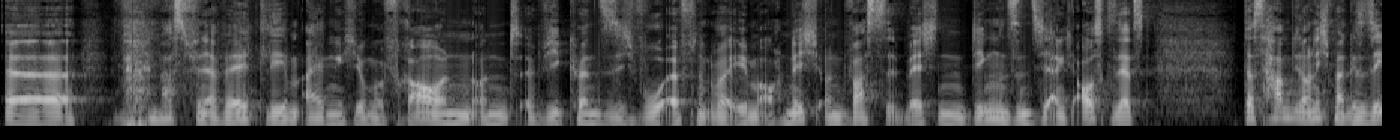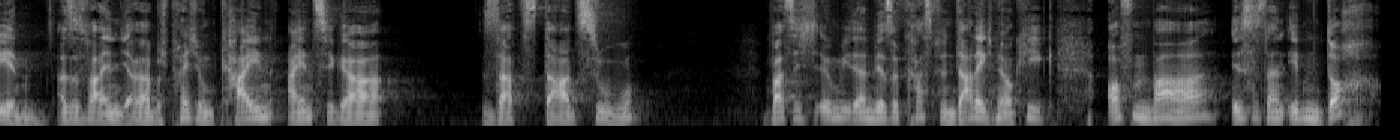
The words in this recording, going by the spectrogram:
äh, was für eine Welt leben eigentlich junge Frauen und wie können sie sich wo öffnen oder eben auch nicht und was, welchen Dingen sind sie eigentlich ausgesetzt, das haben die noch nicht mal gesehen. Also es war in ihrer Besprechung kein einziger Satz dazu, was ich irgendwie dann wieder so krass finde. Da denke ich mir, okay, offenbar ist es dann eben doch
